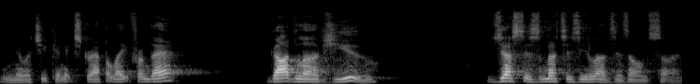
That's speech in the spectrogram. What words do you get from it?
You know what you can extrapolate from that? God loves you just as much as he loves his own son.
